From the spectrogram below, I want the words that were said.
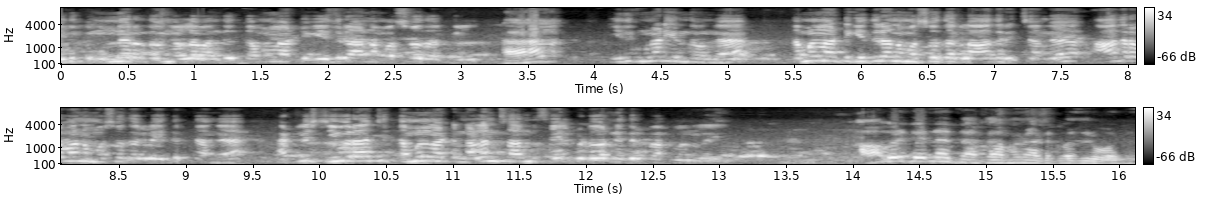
இதுக்கு முன்ன இருந்தவங்க எல்லாம் வந்து தமிழ்நாட்டுக்கு எதிரான மசோதாக்கள்? இதுக்கு முன்னாடி இருந்தவங்க தமிழ்நாட்டுக்கு எதிரான மசோதாக்களை ஆதரிச்சாங்க ஆதரவான மசோதாக்களை எதிர்த்தாங்க. அட்லீஸ்ட் இவராச்சும் தமிழ்நாட்டு நலன் சார்ந்து செயல்படுவார்னு எதிர்பார்க்கலாங்களே. அவருக்கு என்ன தமிழ்நாட்டுக்கு வந்துட்டு போகுது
